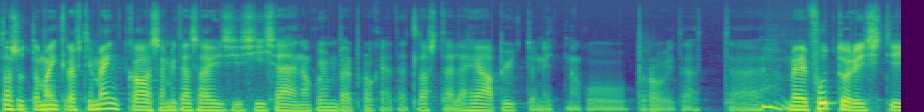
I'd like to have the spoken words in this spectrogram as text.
tasuta Minecrafti mäng kaasa, mida sai siis ise nagu ümber progeda, et lastele hea Pythonit nagu proovida, et mm. meie Futuristi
